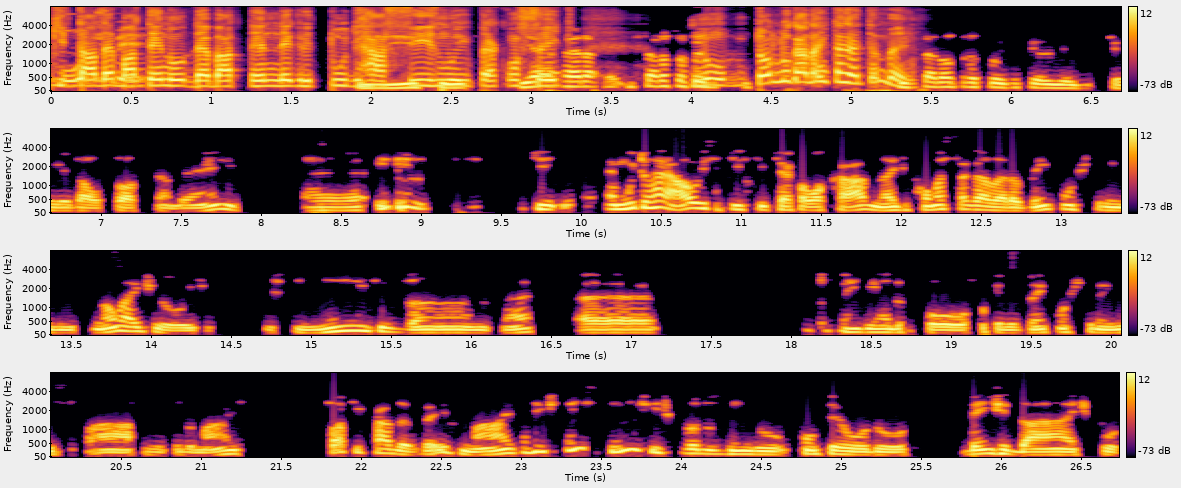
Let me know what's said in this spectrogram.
que um tá debatendo, debatendo negritude, racismo e preconceito e era, era no, em todo lugar da internet também. Isso era outra coisa que eu ia, que eu ia dar o toque também. É, que é muito real isso que, que é colocado, né, de como essa galera vem construindo isso, não é de hoje. Isso tem muitos anos, né, é, vem ganhando força, que eles vêm construindo espaços e tudo mais. Só que cada vez mais a gente tem sim gente produzindo conteúdo bem didático,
